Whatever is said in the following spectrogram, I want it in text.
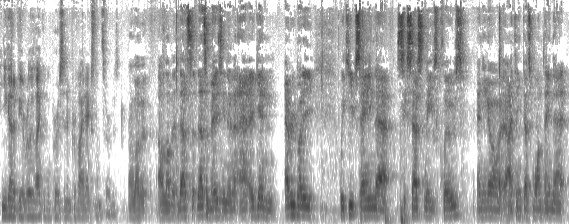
and you got to be a really likable person and provide excellent service. I love it. I love it. That's that's amazing. And uh, again, everybody, we keep saying that success leaves clues, and you know, I think that's one thing that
